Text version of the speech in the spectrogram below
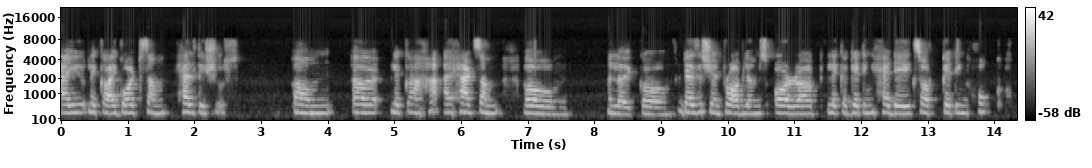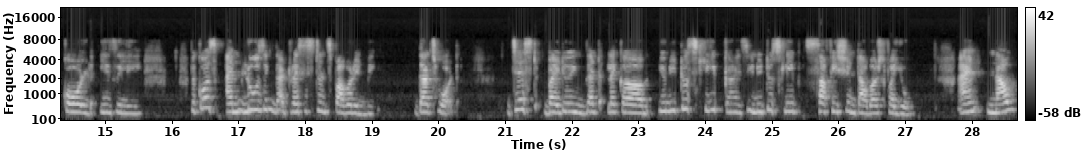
i like i got some health issues. Um uh, like uh, i had some um like uh, digestion problems or uh, like uh, getting headaches or getting cold easily because i'm losing that resistance power in me that's what just by doing that like uh, you need to sleep guys you need to sleep sufficient hours for you and now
